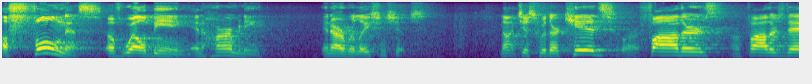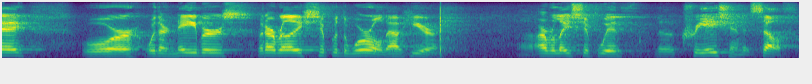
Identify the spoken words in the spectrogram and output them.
a fullness of well being and harmony in our relationships. Not just with our kids or our fathers on Father's Day or with our neighbors, but our relationship with the world out here, uh, our relationship with the creation itself.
